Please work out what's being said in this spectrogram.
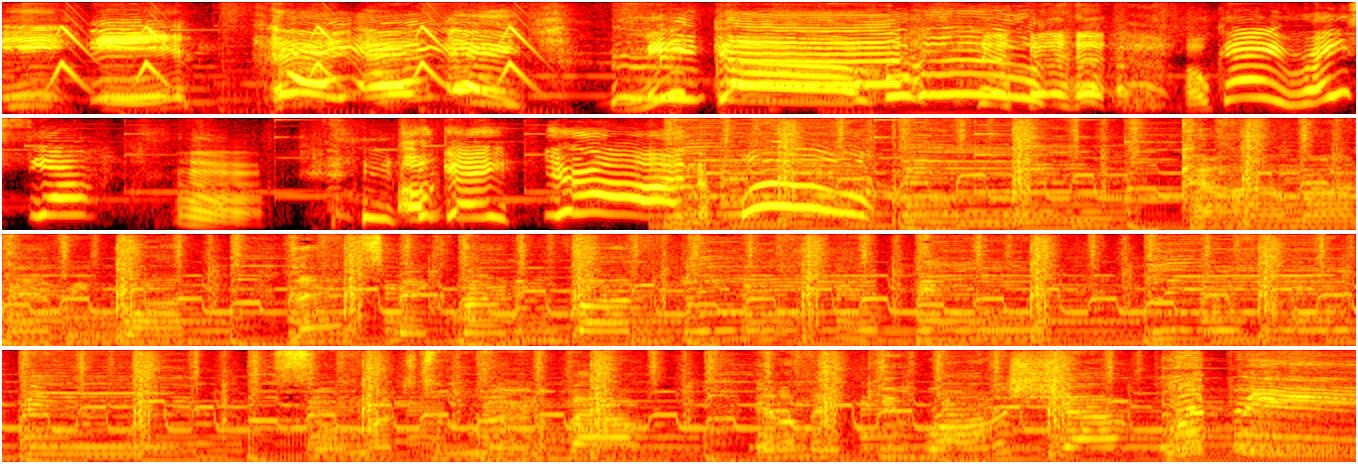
E E K A H. Meekah! okay, race ya! Hmm. Okay, you're on. Woo! Come on, everyone, let's make learning fun. So much to learn about, it'll make you want to shout, Blippi!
